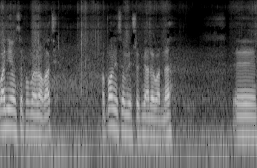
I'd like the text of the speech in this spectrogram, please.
Ładnie ją chcę pomalować. Opony są jeszcze w miarę ładne. Yy,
